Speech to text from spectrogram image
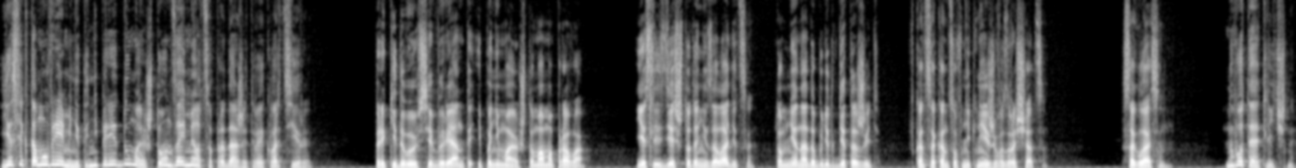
Если к тому времени ты не передумаешь, что он займется продажей твоей квартиры». Прикидываю все варианты и понимаю, что мама права. Если здесь что-то не заладится, то мне надо будет где-то жить. В конце концов, не к ней же возвращаться. Согласен. Ну вот и отлично.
